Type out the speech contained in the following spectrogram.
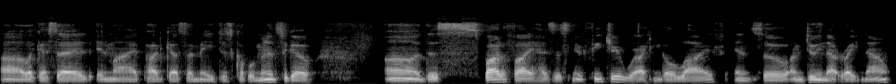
Uh, like I said in my podcast I made just a couple minutes ago, uh, this Spotify has this new feature where I can go live, and so I'm doing that right now.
